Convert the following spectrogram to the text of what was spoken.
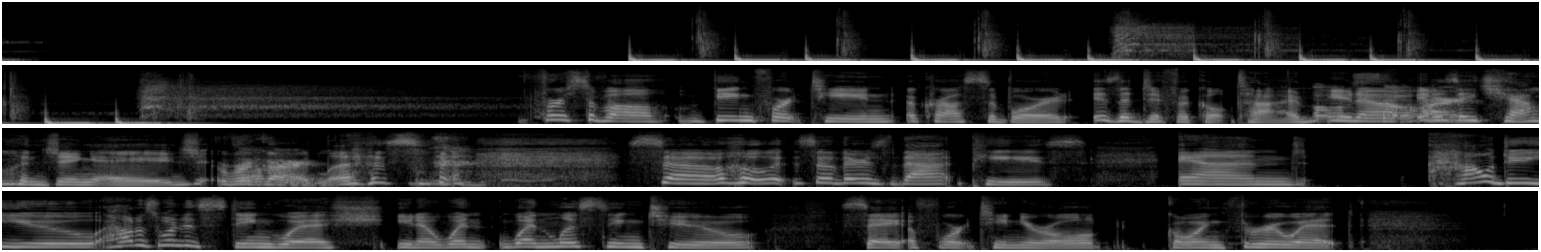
First of all, being 14 across the board is a difficult time. Oh, you know, so it is a challenging age, so regardless. so, so there's that piece. And how do you how does one distinguish, you know, when when listening to say a 14-year-old going through it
